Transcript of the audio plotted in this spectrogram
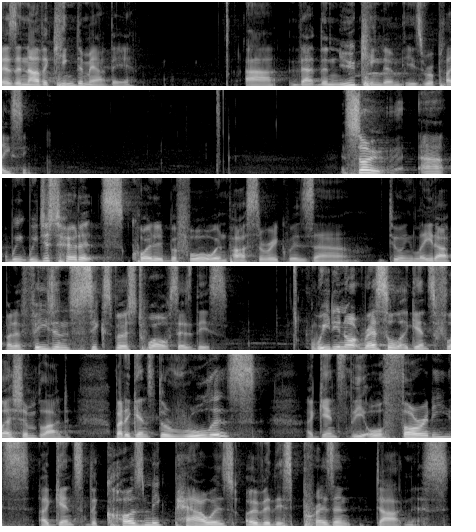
There's another kingdom out there uh, that the new kingdom is replacing. So uh, we, we just heard it quoted before when Pastor Rick was uh, doing lead up, but Ephesians 6, verse 12 says this We do not wrestle against flesh and blood, but against the rulers, against the authorities, against the cosmic powers over this present darkness,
